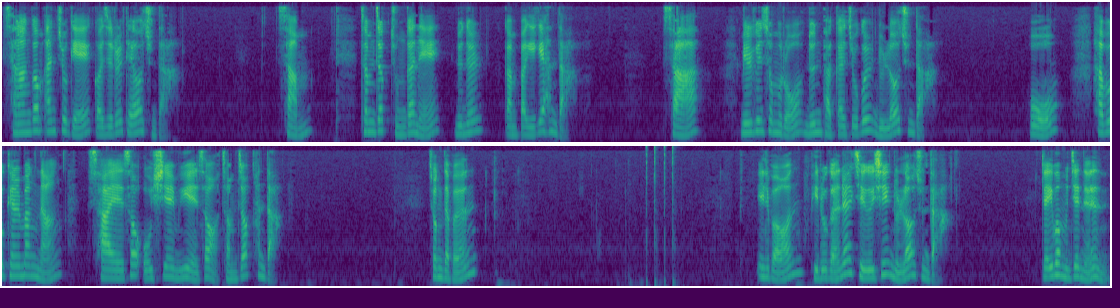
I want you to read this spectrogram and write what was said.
상안검 안쪽에 거즈를 대어준다. 3. 점적 중간에 눈을 깜빡이게 한다. 4. 묽은 솜으로 눈 바깥쪽을 눌러준다. 5. 하부 결막낭 4에서 5cm 위에서 점적한다. 정답은 1번 비루관을 지그시 눌러준다. 자, 이번 문제는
